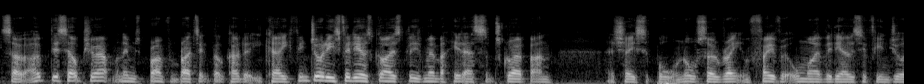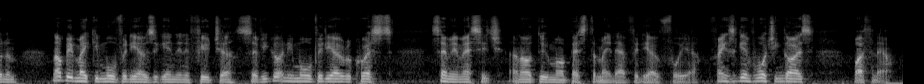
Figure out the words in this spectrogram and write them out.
So I hope this helps you out. My name is Brian from britec.co.uk if you enjoy these videos guys please remember hit that subscribe button and show support and also rate and favourite all my videos if you enjoy them. And I'll be making more videos again in the future. So if you've got any more video requests send me a message and I'll do my best to make that video for you. Thanks again for watching guys. Bye for now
